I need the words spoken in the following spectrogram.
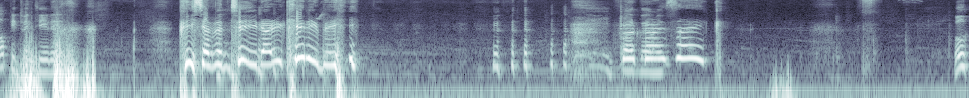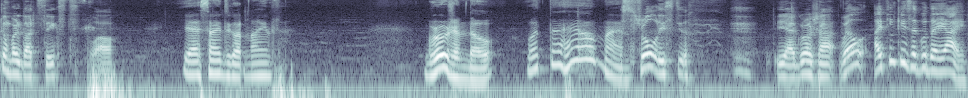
Well, P20 it is. P17, are you kidding me? For God damn it. Christ's sake. Hulkenberg got sixth. Wow. Yeah, Sainz got ninth. Grosjean though. What the hell, man? Stroll is still. yeah, Grosjean. Well, I think he's a good AI.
